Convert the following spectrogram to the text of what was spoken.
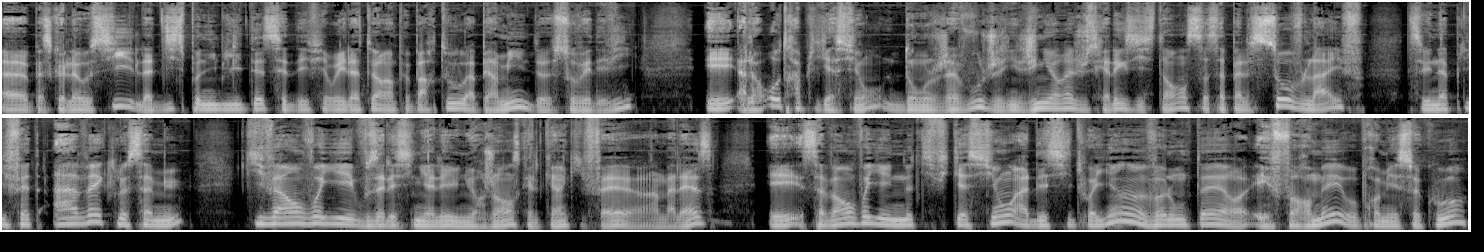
euh, parce que là aussi, la disponibilité de ces défibrillateurs un peu partout a permis de sauver des vies. Et alors, autre application dont j'avoue, j'ignorais jusqu'à l'existence, ça s'appelle Sauve Life. C'est une appli faite avec le SAMU qui va envoyer, vous allez signaler une urgence, quelqu'un qui fait euh, un malaise, et ça va envoyer une notification à des citoyens volontaires et formés au premier secours,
